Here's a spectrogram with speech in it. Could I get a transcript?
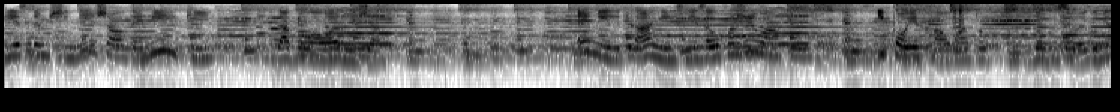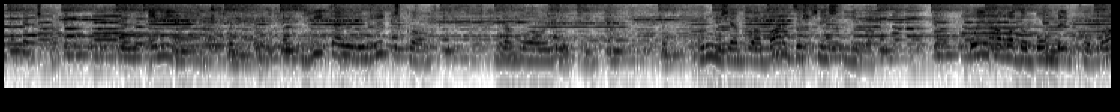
Jestem silniejsza od Emilki, zawołała Ruzia. Emilka nic nie zauważyła i pojechała do, do wesołego miasteczka. Emil, witaj Różyczko, zawołały dzieci. Ruzia była bardzo szczęśliwa. Pojechała do Bąbelkowa,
